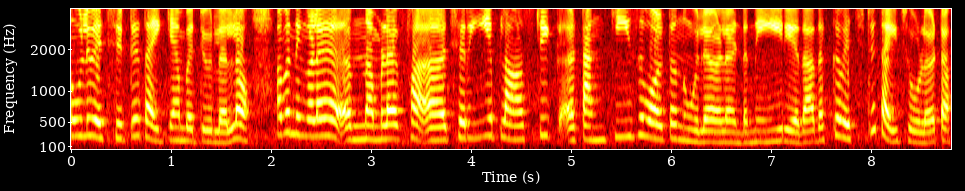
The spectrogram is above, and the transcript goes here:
നൂൽ വെച്ചിട്ട് തയ്ക്കാൻ പറ്റൂലല്ലോ. അപ്പോൾ നിങ്ങൾ നമ്മളെ ചെറിയ പ്ലാസ്റ്റിക് ടങ്കീസ് പോലത്തെ നൂലുകളുണ്ട് നേരിയത് അതൊക്കെ വെച്ചിട്ട് തയ്ച്ചോളൂ കേട്ടോ.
